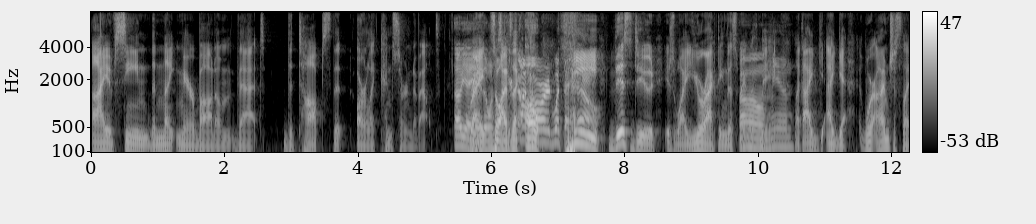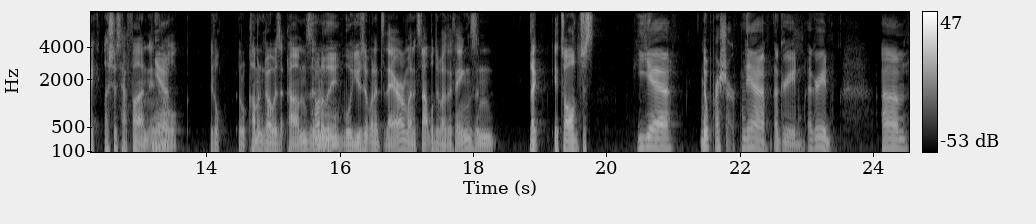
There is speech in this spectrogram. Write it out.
I have seen the nightmare bottom that the tops that are like concerned about. Oh, yeah, yeah, right. ones so I was like, like, "You're not oh, hard, what the he, hell?" this dude is why you're acting this way Oh, with me. man. Like I, I get where I'm just like, let's just have fun, and Yeah. it'll, it'll, it'll come and go as it comes, and Totally. we'll use it when it's there, and when it's not, we'll do other things, and like it's all just Yeah. no pressure. Yeah, agreed. Agreed. Um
